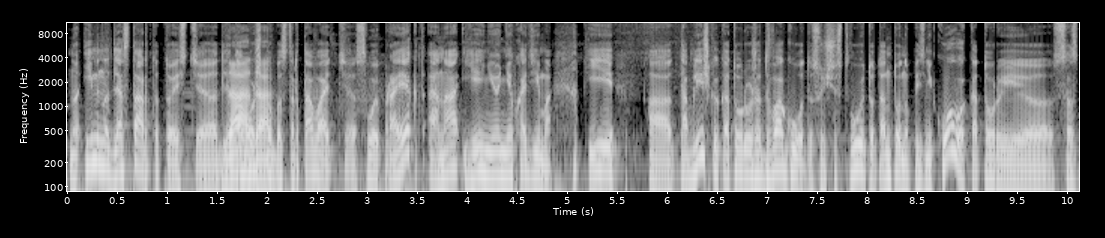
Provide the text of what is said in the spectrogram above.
Но именно для старта, то есть э, для Да, того, да. чтобы стартовать э, свой проект, она ей не необходима. И а, табличка, которая уже два года существует от Антона Позднякова, который э, соз-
